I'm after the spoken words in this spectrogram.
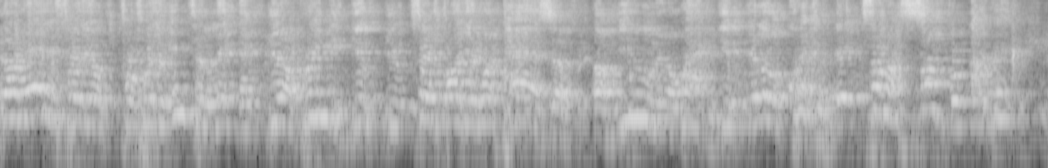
not ready for your, for, for your intellect that you are bringing. You, you, so far you went past a, a mule and a wagon. You, you're a little quicker. They, some are some folk not ready.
